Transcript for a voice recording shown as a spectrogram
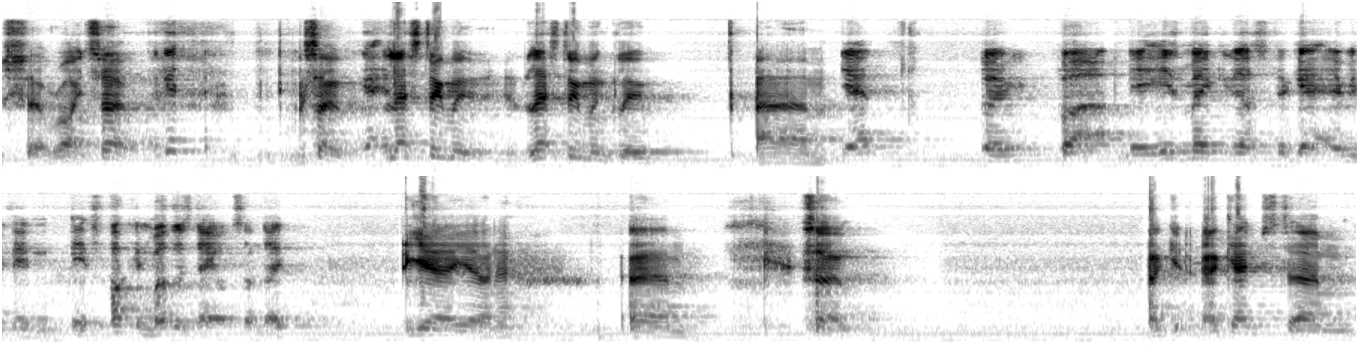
so, right, so, so let's do let's do and gloom. Um, yeah, but it is making us forget everything. It's fucking Mother's Day on Sunday. Yeah, yeah, I know. Um, so, against um,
